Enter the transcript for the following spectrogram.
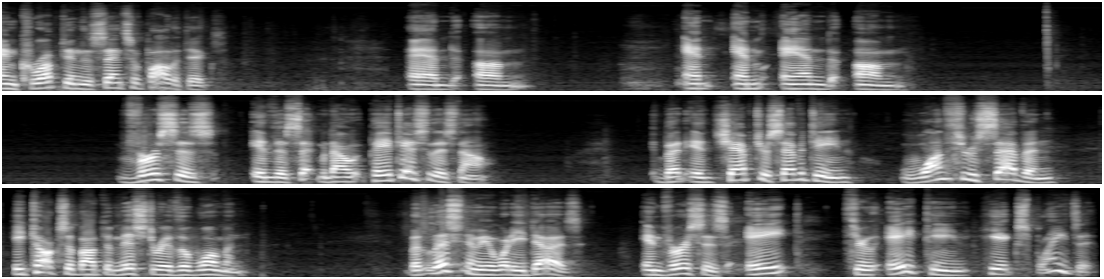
and corrupt in the sense of politics. And um, and and and um, verses in the now pay attention to this now. But in chapter 17, 1 through 7, he talks about the mystery of the woman. But listen to me what he does. In verses 8 through 18, he explains it.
